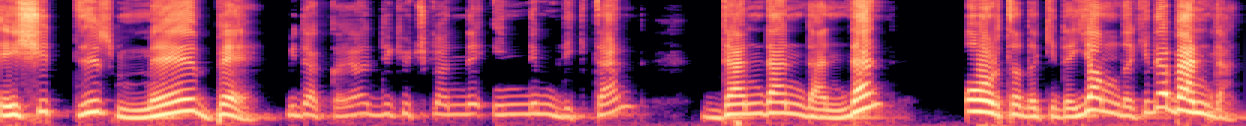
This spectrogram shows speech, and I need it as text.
eşittir MB. Bir dakika ya. Dik üçgende indim dikten. Denden denden. Ortadaki de yandaki de benden.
